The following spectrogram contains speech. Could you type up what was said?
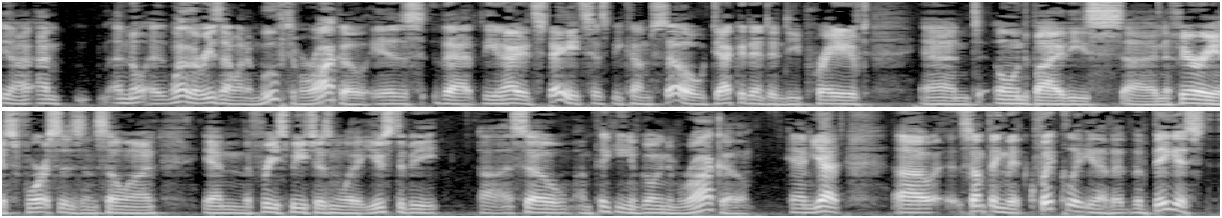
you know, I'm anno- one of the reasons I want to move to Morocco is that the United States has become so decadent and depraved and owned by these uh, nefarious forces and so on, and the free speech isn't what it used to be. Uh, so I'm thinking of going to Morocco and yet uh, something that quickly, you know, the, the biggest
